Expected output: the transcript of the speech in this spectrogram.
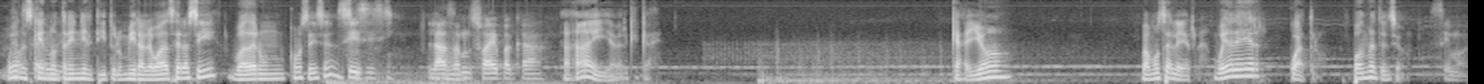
Bueno, No es sé, que no trae ni el título. Mira, le voy a hacer así. Voy a dar un... ¿Cómo se dice? Sí, sí, sí. Le vas a hacer un swipe acá. Ajá, y a ver qué cae. Cayó. Vamos a leerla. Voy a leer cuatro. Ponme atención. Simón.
